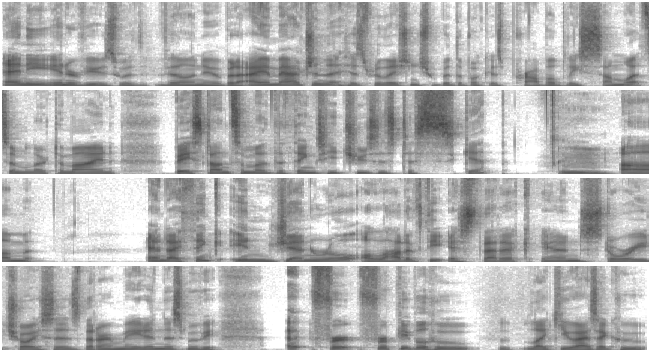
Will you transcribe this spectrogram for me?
any interviews with Villeneuve, but I imagine that his relationship with the book is probably somewhat similar to mine, based on some of the things he chooses to skip. Um, and I think in general, a lot of the aesthetic and story choices that are made in this movie, uh, for for people who like you, Isaac, who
